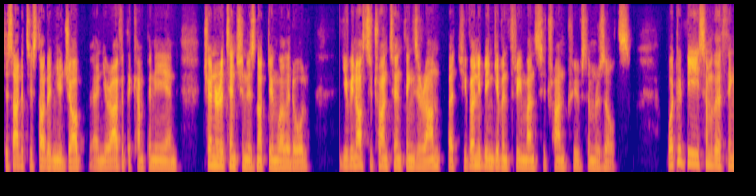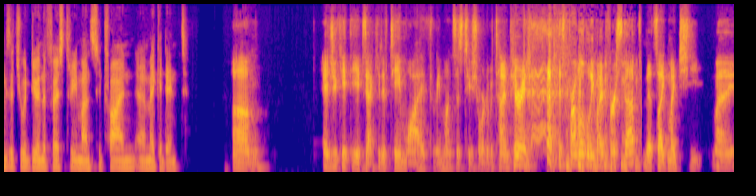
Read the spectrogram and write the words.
decided to start a new job and you arrive at the company and churn retention is not doing well at all. You've been asked to try and turn things around, but you've only been given three months to try and prove some results. What would be some of the things that you would do in the first three months to try and uh, make a dent? Um, educate the executive team why three months is too short of a time period. it's probably my first step. That's like my cheat my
